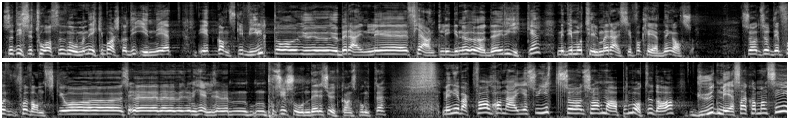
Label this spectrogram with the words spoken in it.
Så disse to astronomene ikke bare skal de inn i et, i et ganske vilt og uberegnelig fjerntliggende øde rike, men de må til og med reise i forkledning. altså. Så, så, det for, forvansker jo øh, hele posisjonen deres i utgangspunktet. Men i hvert fall, han er jesuitt, så, så, han har på en måte da Gud med seg, kan man si.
